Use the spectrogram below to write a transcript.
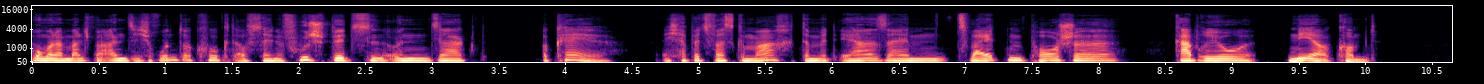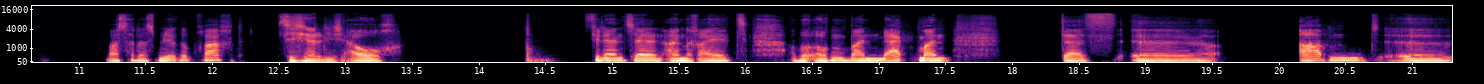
wo man dann manchmal an sich runterguckt, auf seine Fußspitzen und sagt, okay, ich habe jetzt was gemacht, damit er seinem zweiten Porsche Cabrio näher kommt. Was hat das mir gebracht? Sicherlich auch finanziellen Anreiz, aber irgendwann merkt man, dass äh, Abend äh,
